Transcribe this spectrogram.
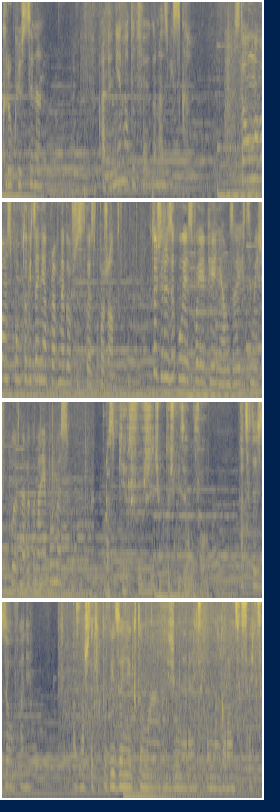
Kruk Justyna. Ale nie ma tu twojego nazwiska. Z tą umową z punktu widzenia prawnego wszystko jest w porządku. Ktoś ryzykuje swoje pieniądze i chce mieć wpływ na wykonanie pomysłu. Po raz pierwszy w życiu ktoś mi zaufał. A co to jest zaufanie? A znasz takie powiedzenie, kto ma zimne ręce, ten ma gorące serce.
